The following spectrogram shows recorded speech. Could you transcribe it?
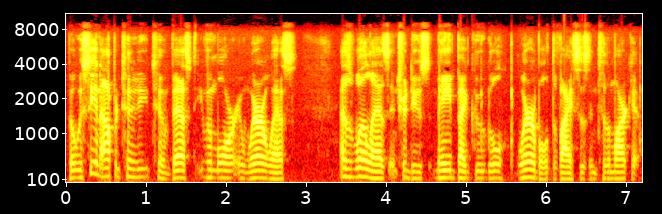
but we see an opportunity to invest even more in Wear OS as well as introduce made by Google wearable devices into the market.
